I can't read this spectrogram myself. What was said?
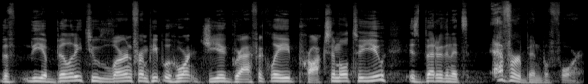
The, the ability to learn from people who aren't geographically proximal to you is better than it's ever been before.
